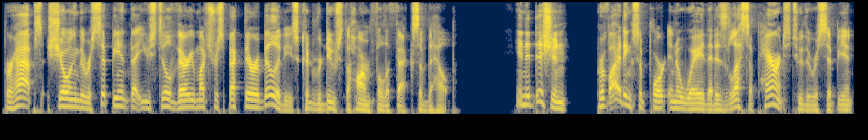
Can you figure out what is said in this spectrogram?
Perhaps showing the recipient that you still very much respect their abilities could reduce the harmful effects of the help. In addition, providing support in a way that is less apparent to the recipient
